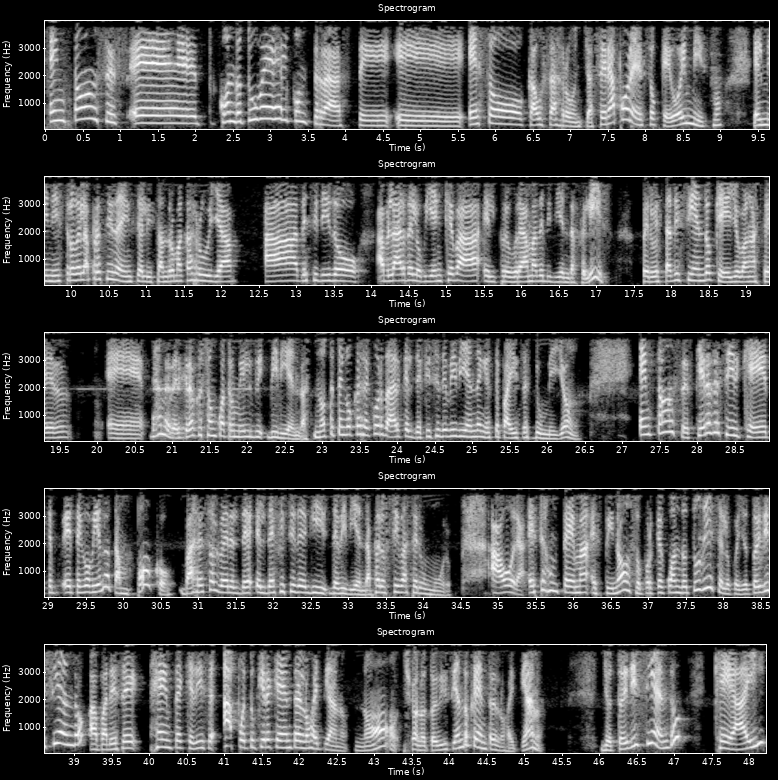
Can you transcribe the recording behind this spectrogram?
Entonces, eh, cuando tú ves el contraste, eh, eso causa roncha. Será por eso que hoy mismo el ministro de la Presidencia, Lisandro Macarrulla, ha decidido hablar de lo bien que va el programa de vivienda feliz, pero está diciendo que ellos van a hacer eh, déjame ver, creo que son cuatro mil viviendas. No te tengo que recordar que el déficit de vivienda en este país es de un millón. Entonces, quiere decir que este, este, gobierno tampoco va a resolver el, déficit de, de, vivienda, pero sí va a ser un muro. Ahora, este es un tema espinoso, porque cuando tú dices lo que yo estoy diciendo, aparece gente que dice, ah, pues tú quieres que entren los haitianos. No, yo no estoy diciendo que entren los haitianos. Yo estoy diciendo que hay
